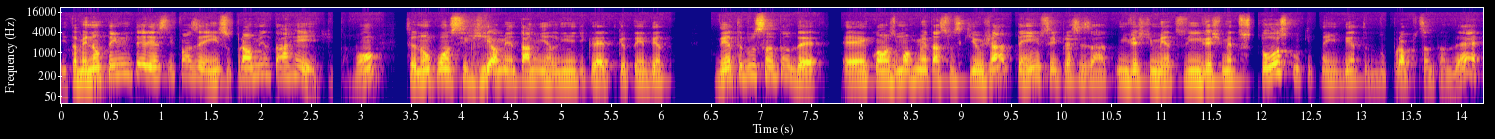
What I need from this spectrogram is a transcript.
E também não tenho interesse em fazer isso para aumentar a rede, tá bom? Se eu não conseguir aumentar minha linha de crédito que eu tenho dentro, dentro do Santander, é, com as movimentações que eu já tenho, sem precisar de investimentos e investimentos toscos que tem dentro do próprio Santander,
